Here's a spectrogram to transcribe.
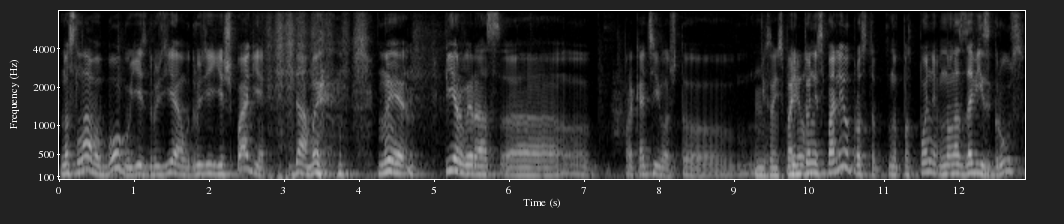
Но слава богу, есть друзья, у друзей есть шпаги. Да, мы, мы первый раз э, прокатило, что Никто не спалил? Никто не спалил, просто ну, по- понял, но у нас завис груз.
